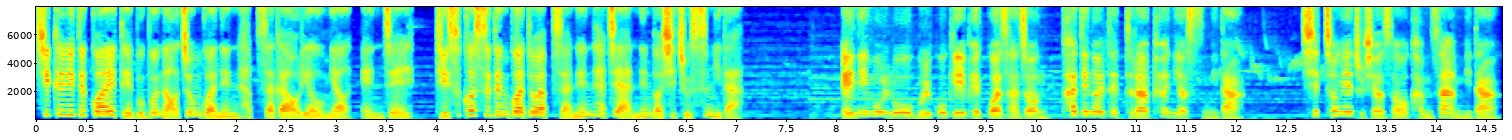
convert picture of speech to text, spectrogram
시클리드과의 대부분 어종과는 합사가 어려우며 엔젤, 디스커스 등과도 합사는 하지 않는 것이 좋습니다. 애니몰로 물고기 백과사전 카디널 테트라 편이었습니다. 시청해 주셔서 감사합니다.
